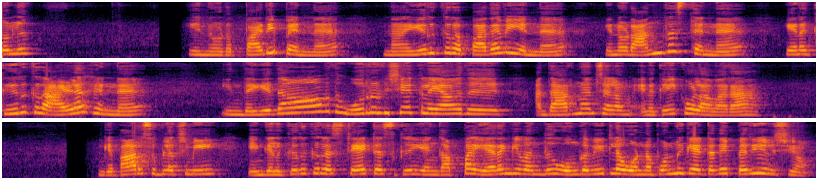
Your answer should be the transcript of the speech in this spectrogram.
சொல்லு. என்னோட படிப்பு என்ன? நான் இருக்கிற பதவி என்ன? என்னோட அந்தஸ்து என்ன? எனக்கு இருக்கிற அழகு என்ன? இந்த ஏதாவது ஒரு விஷயத்துலையாவது அந்த அருணாச்சலம் எனக்கு ஈக்குவலாக வரா? இங்கே பாரு சுப்லக்ஷ்மி எங்களுக்கு இருக்கிற ஸ்டேட்டஸ்க்கு எங்கள் அப்பா இறங்கி வந்து உங்கள் வீட்டில் உன்னை பொண்ணு கேட்டதே பெரிய விஷயம்.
